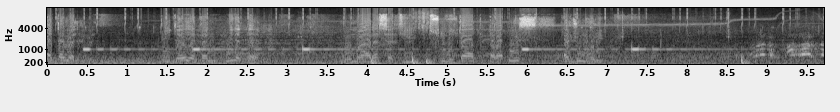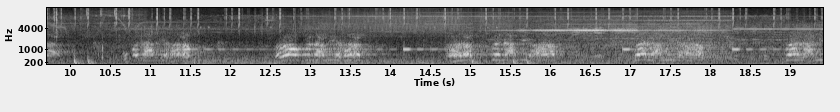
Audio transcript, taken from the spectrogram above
أتولى بداية من الآن ممارسة سلطات رئيس الجمهورية. تحررنا وبن علي هرب هرب بن علي هرب هرب بن علي هرب بن علي هرب بن علي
